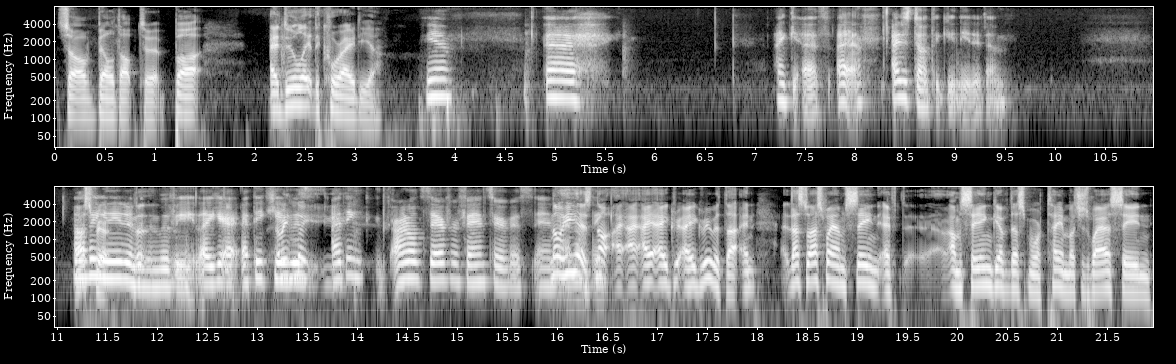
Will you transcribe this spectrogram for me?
sort of build up to it. But I do like the core idea. Yeah. Uh, I guess I I just don't think you needed him. I don't think fair. you need him in the movie. Like I, I think he I mean, was. I think Arnold's there for fan service. And no, he is. Think... No, I, I, I agree. I agree with that, and that's that's why I'm saying if I'm saying give this more time, which is why I'm saying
